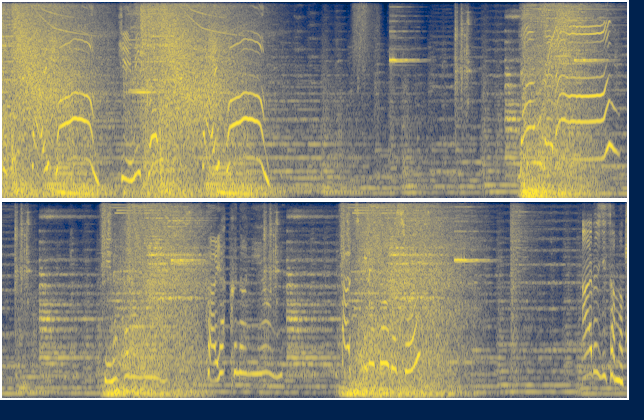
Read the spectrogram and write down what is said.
イフォーム秘密タイフーン。ララン日向の火薬の匂いはち切れそうでしょ主様あく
